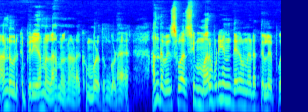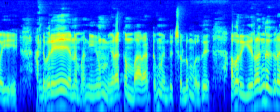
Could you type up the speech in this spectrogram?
ஆண்டவருக்கு பிரியம் இல்லாமல் நடக்கும் பொழுதும் கூட அந்த விசுவாசி மறுபடியும் தேவனிடத்தில் போய் ஆண்டவரே என்னை மன்னியும் இரக்கம் பாராட்டும் என்று சொல்லும்பொழுது அவர் இறங்குகிற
